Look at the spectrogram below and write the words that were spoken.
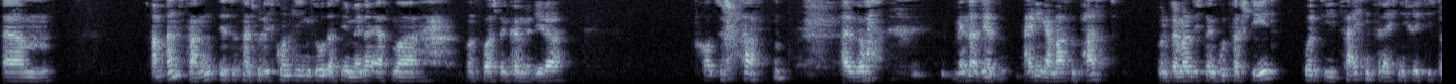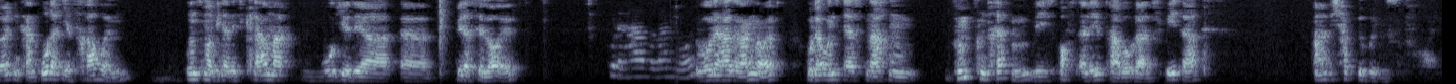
Ähm, am Anfang ist es natürlich grundlegend so, dass wir Männer erstmal uns vorstellen können, mit jeder Frau zu schlafen. Also, wenn das jetzt einigermaßen passt und wenn man sich dann gut versteht und die Zeichen vielleicht nicht richtig deuten kann oder ihr Frauen uns mal wieder nicht klar macht, wo hier der, äh, wie das hier läuft, Wo der Hase lang läuft. wo der Hase langläuft, oder uns erst nach dem fünften Treffen, wie ich es oft erlebt habe, oder später, ah, ich habe übrigens einen Freund.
